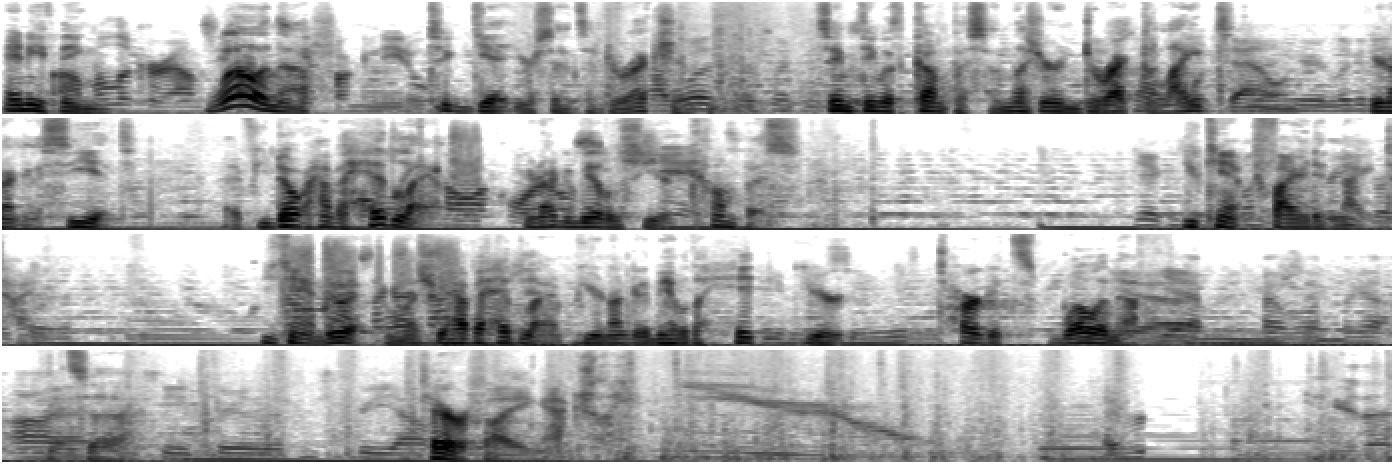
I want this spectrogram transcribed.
anything gonna look around. see well if I can see a enough to get your sense of direction. was for a second. Same thing with compass. Unless you're in direct have to look light, down. Here, look at you're not going to see it. If you don't have a headlamp, you're not going to be able to see your compass. Yeah, 'cause you can't fight at trees right nighttime. You can't do it unless you have a headlamp. You're not going to be able to hit your targets well enough. Yeah, Yeah, I'm I interesting. want- I got eyes. It's, uh, can see clear the tree out. Terrifying, actually. Ew. Every- You hear that?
